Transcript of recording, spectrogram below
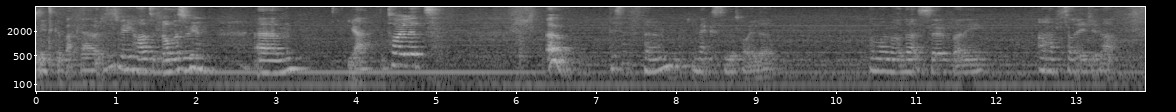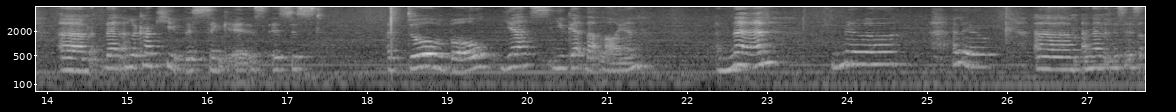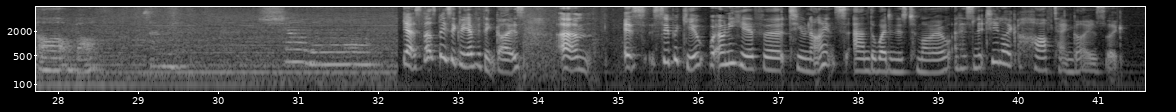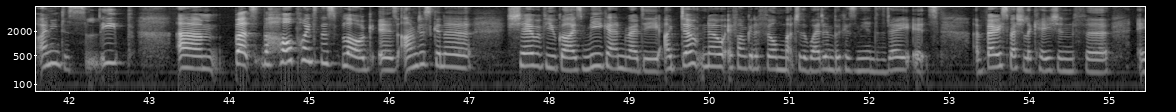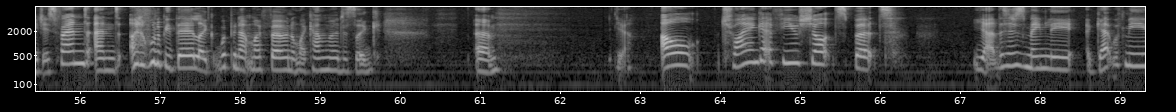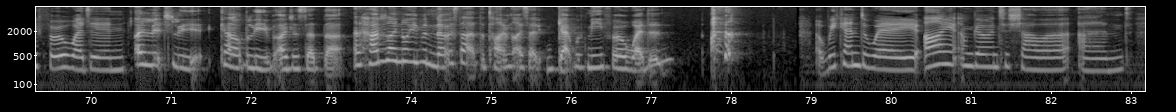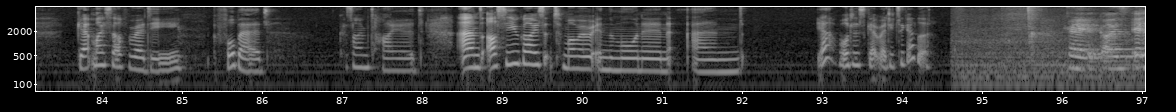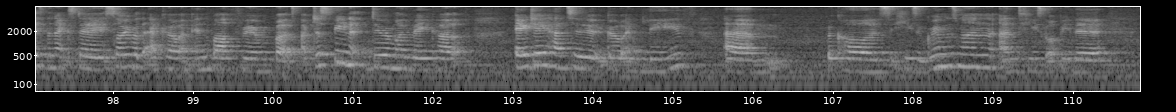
I need to go back out. This is really hard to film this room. Um, yeah, the toilet. Oh, there's a phone next to the toilet. Oh my god, that's so funny. I'll have to tell AJ that. Um, then look how cute this sink is. It's just adorable. Yes, you get that lion. And then, the mirror. Hello. Um, and then this is our bath. and shower. Yeah, so that's basically everything, guys. Um, it's super cute. We're only here for two nights and the wedding is tomorrow and it's literally like half ten guys. Like I need to sleep. Um, but the whole point of this vlog is I'm just gonna share with you guys me getting ready. I don't know if I'm to film much of the wedding because in the end of the day it's a very special occasion for AJ's friend and I don't want to be there like whipping out my phone or my camera just like um yeah. I'll try and get a few shots but yeah, this is mainly a get with me for a wedding. I literally cannot believe I just said that. And how did I not even notice that at the time that I said get with me for a wedding? a weekend away. I am going to shower and get myself ready for bed because I'm tired. And I'll see you guys tomorrow in the morning and yeah, we'll just get ready together. Okay guys, it is the next day. Sorry about the echo, I'm in the bathroom, but I've just been doing my makeup. AJ had to go and leave um, because he's a groomsman and he's got to be there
